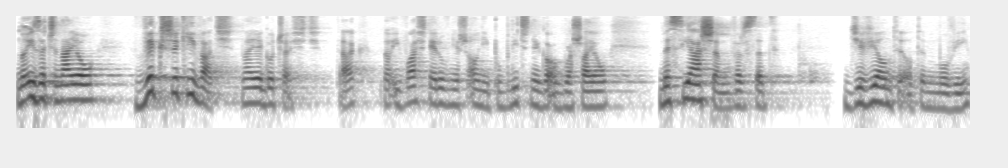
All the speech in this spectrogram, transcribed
No i zaczynają wykrzykiwać na jego cześć. Tak? No i właśnie również oni publicznie go ogłaszają Mesjaszem. Werset dziewiąty o tym mówi.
